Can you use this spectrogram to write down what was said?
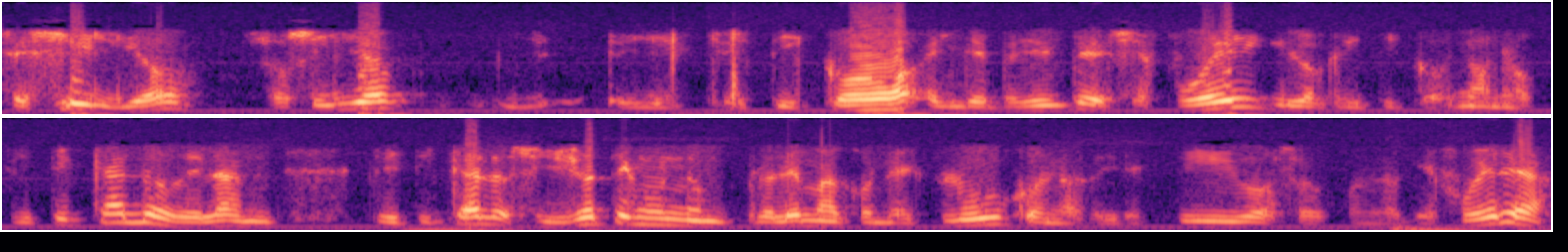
Cecilio, Socilio, eh, criticó a Independiente, se fue y lo criticó. No, no, criticarlo delante, criticarlo. Si yo tengo un, un problema con el club, con los directivos o con lo que fuera,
